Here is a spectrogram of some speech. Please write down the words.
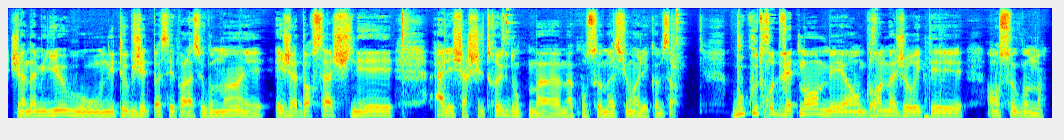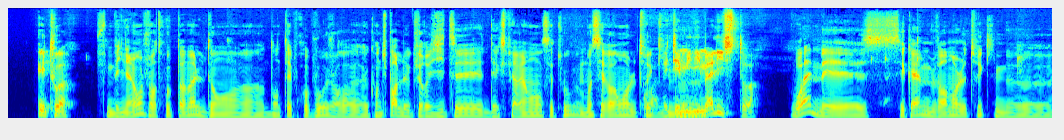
j'ai un milieu où on était obligé de passer par la seconde main et, et j'adore ça, chiner, aller chercher le truc, donc ma, ma consommation elle est comme ça. Beaucoup trop de vêtements, mais en grande majorité en seconde main. Et toi? Finalement, je le retrouve pas mal dans, dans tes propos. Genre, euh, quand tu parles de curiosité, d'expérience et tout, moi, c'est vraiment le truc. Ouais, Mais t'es me- minimaliste, toi. Ouais, mais c'est quand même vraiment le truc qui me.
